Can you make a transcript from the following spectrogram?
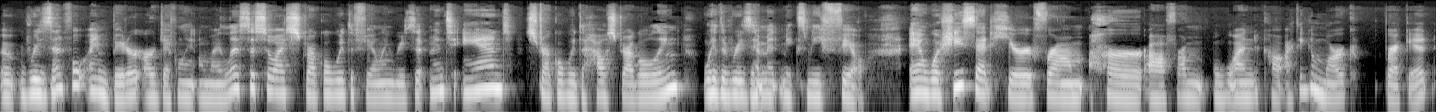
uh, resentful and bitter are definitely on my list. So I struggle with the feeling resentment and struggle with how struggling with the resentment makes me feel. And what she said here from her, uh, from one called, I think, a Marc Brackett,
